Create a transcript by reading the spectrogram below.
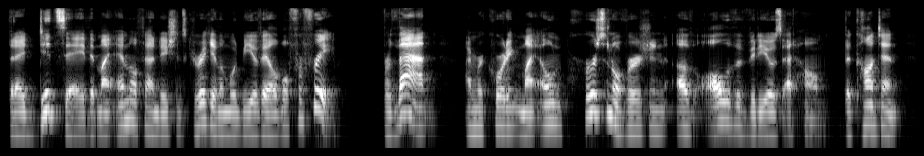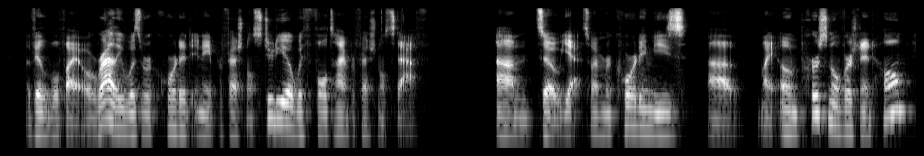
that I did say that my ML Foundations curriculum would be available for free. For that, I'm recording my own personal version of all of the videos at home. The content available via O'Reilly, was recorded in a professional studio with full time professional staff. Um, so, yeah, so I'm recording these, uh, my own personal version at home,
